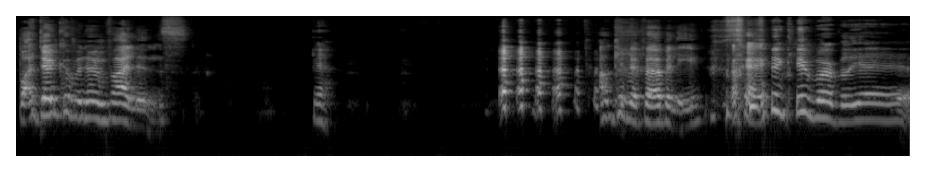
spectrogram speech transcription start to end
but I don't condone violence. I'll give it verbally. Okay. okay, verbally. Yeah, yeah, yeah.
